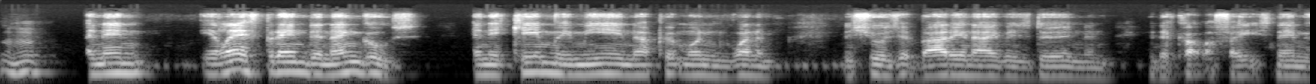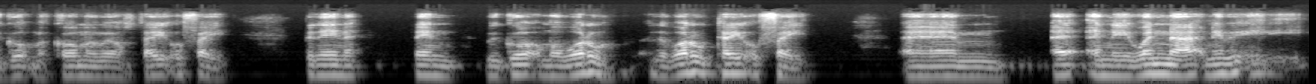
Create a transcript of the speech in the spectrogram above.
mm-hmm. and then he left Brendan Ingle's and he came with me and I put him on one of the shows that Barry and I was doing and had a couple of fights and then we got him a Commonwealth title fight. But then then we got him a world the world title fight. Um, and he won that. And he, he,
